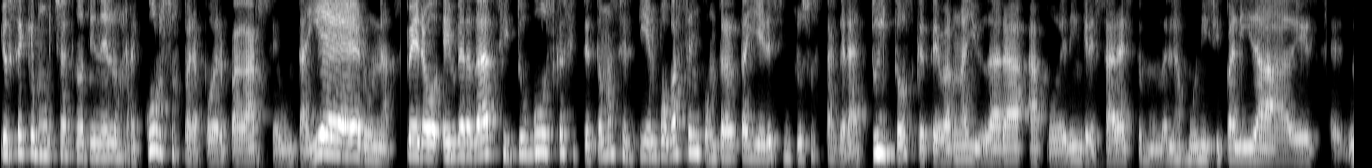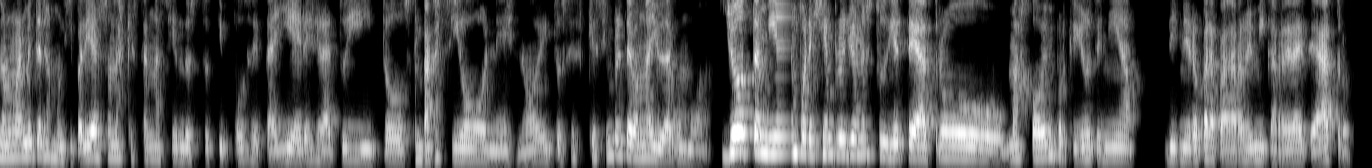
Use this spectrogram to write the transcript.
yo sé que muchas no tienen los recursos para poder pagarse un taller, una, pero en verdad si tú buscas y te tomas el tiempo, vas a encontrar talleres incluso hasta gratuitos que te van a ayudar a, poder ingresar a este mundo. Las municipalidades, eh, normalmente las municipalidades son las que están haciendo estos tipos de talleres gratuitos, vacaciones, ¿no? Entonces, que siempre te van a ayudar como... Yo también, por ejemplo, yo no estudié teatro más joven porque yo no tenía dinero para pagarme mi carrera de teatro.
